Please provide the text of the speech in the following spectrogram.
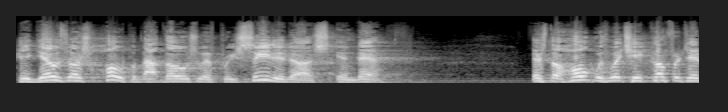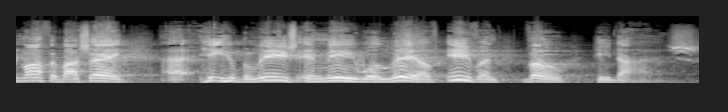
He gives us hope about those who have preceded us in death. It's the hope with which He comforted Martha by saying, uh, he who believes in me will live even though he dies.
